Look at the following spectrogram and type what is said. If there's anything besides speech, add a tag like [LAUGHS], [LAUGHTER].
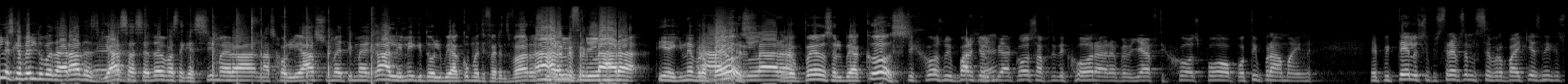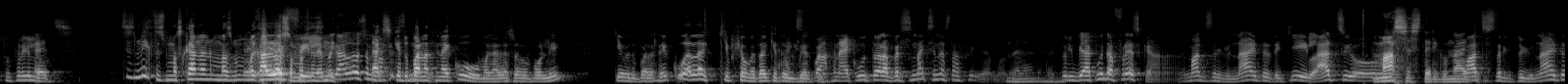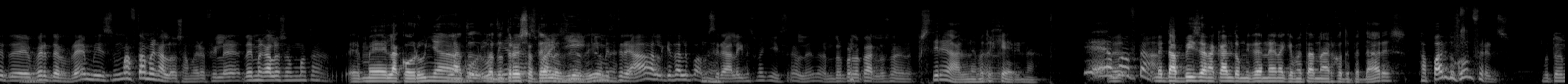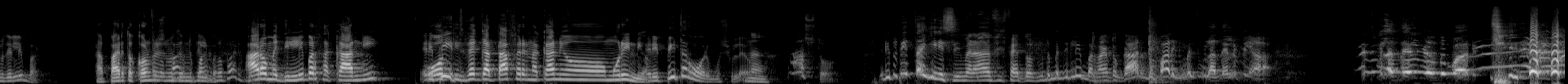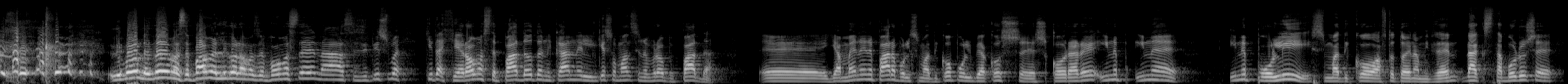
Φίλες και φίλοι του Πεταράδε, γεια σας. Εδώ είμαστε και σήμερα να σχολιάσουμε τη μεγάλη νίκη του Ολυμπιακού με τη Φερεντσβάρο. Άρα, ρε θρυλάρα. Τι έγινε, Ευρωπαίος; Ευρωπαίος Ολυμπιακός; Ευτυχώς που υπάρχει Ε. Ολυμπιακός σε αυτή τη χώρα, ρε παιδιά. Ευτυχώς. Πω, πω, τι πράγμα είναι. Επιτέλους επιστρέψαμε στις ευρωπαϊκές νύχτες του θρύλου. Έτσι. Τις νύχτες που μας κάνανε, μας μεγαλώσαμε. φίλε, αυτές τις νύχτες. μεγαλώσαμε Εντάξει, αυτές και τις του νύχτες. Παναθηναϊκού μεγαλώσαμε πολύ. Και με τον Παναθηναϊκού, αλλά και πιο μετά και του Του Ολυμπιακού. Παναθηναϊκού τώρα περσινά ξένα στραφίλια. Ναι, Του Ολυμπιακού είναι τα φρέσκα. Manchester United, εκεί, Λάτσιο. Manchester United. Manchester του United, ε, Werder Bremen. Με αυτά μεγαλώσαμε, ρε φίλε. Δεν μεγαλώσαμε με αυτά. Ε, με Λακορούνια να το- να το τρώει στο τέλος. σφαγή, εκεί Με τη Ρεάλ και τα λοιπά. Με τη Ρεάλ έγινε σφαγή. στη Real, δεν είναι, Με τον Πέρτο Κάρλος. Ναι, ναι. Στη Ρεάλ, ναι, με το χέρι. Ναι. Ε, με αυτά. Με τα μπίζα να κάνει το 0-1 και μετά να έρχονται πεντάρες. Θα πάρει το conference με το με τη Λίμπαρ. Θα πάρει το conference το με πάρει, τη το πάρει, Λίμπαρ. το πάρει. Άρα με τη Λίμπαρ θα κάνει Repeat. Ό,τι δεν κατάφερε να κάνει ο Μουρίνιο. Repeat αγόρι μου σου λέω. Ναι. Άστο. Repeat θα γίνει σήμερα φέτος με το με τη Λίμπαρ. Θα το κάνει, το πάρει και με τη Φιλαδέλφια. Με τη Φιλαδέλφια θα το πάρει. [LAUGHS] Λοιπόν, εδώ είμαστε. Πάμε λίγο να μαζευόμαστε, να συζητήσουμε. Κοίτα, χαιρόμαστε πάντα όταν νικάνε ελληνικές ομάδες στην Ευρώπη. Πάντα. Ε, για μένα είναι πάρα πολύ σημαντικό που ο Ολυμπιακός ε, σκόραρε. Είναι, είναι, είναι πολύ σημαντικό αυτό το 1-0. Εντάξει, θα μπορούσε.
